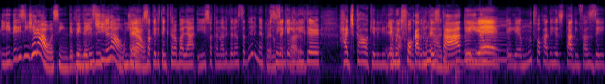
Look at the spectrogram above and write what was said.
Líderes em geral, assim, independente. Líderes em geral. Em É, geral. só que ele tem que trabalhar isso até na liderança dele, né? Pra não Sim, ser aquele claro. líder radical, aquele líder. Ele é muito focado no resultado Ele e é, não- ele é muito focado em resultado, em fazer.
